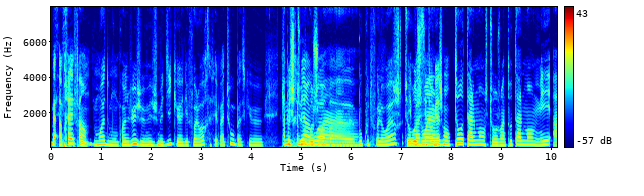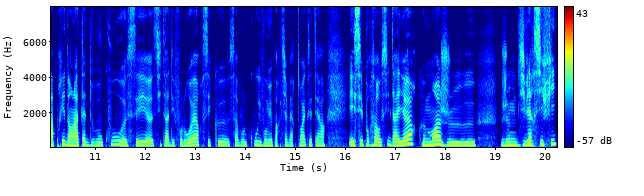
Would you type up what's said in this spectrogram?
bah, après, enfin, moi, de mon point de vue, je, je, me dis que les followers, ça fait pas tout parce que tu ah, peux très bien avoir euh, beaucoup de followers je te et rejoins pas d'engagement. Totalement, je te rejoins totalement. Mais après, dans la tête de beaucoup, euh, c'est euh, si tu as des followers, c'est que ça vaut le coup, il vaut mieux partir vers toi, etc. Et c'est pour ça aussi, d'ailleurs, que moi, je, je me diversifie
